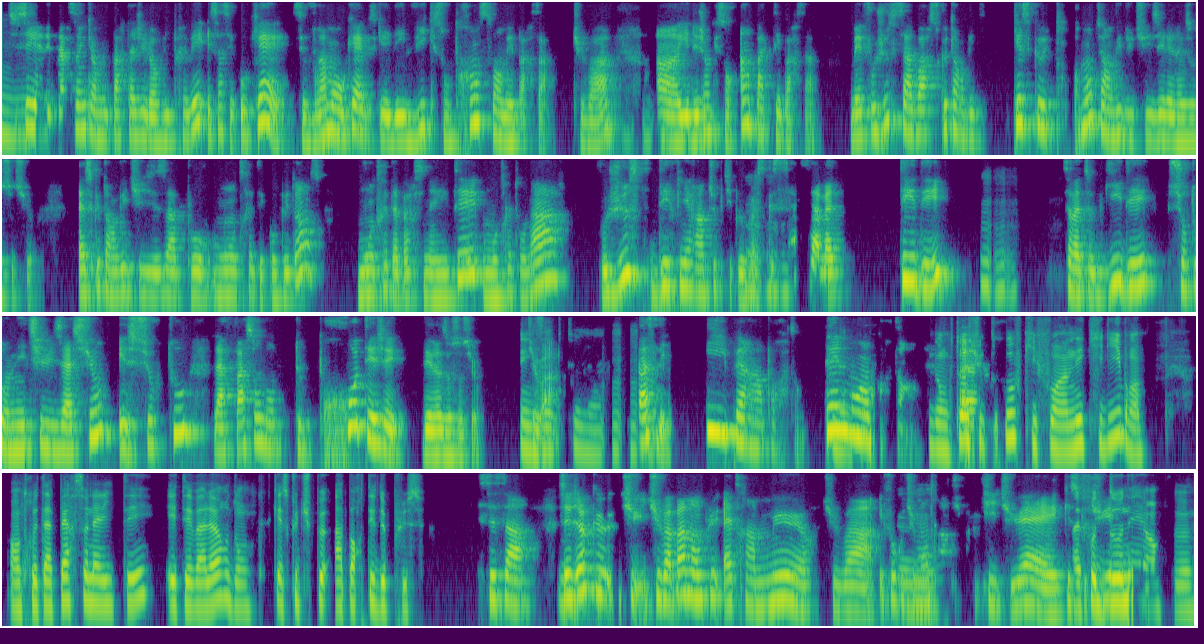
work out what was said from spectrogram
Tu sais, il y a des personnes qui ont envie de partager leur vie privée et ça, c'est OK. C'est vraiment OK parce qu'il y a des vies qui sont transformées par ça, tu vois. Euh, il y a des gens qui sont impactés par ça. Mais il faut juste savoir ce que tu as envie. Qu'est-ce que, comment tu as envie d'utiliser les réseaux sociaux? Est-ce que tu as envie d'utiliser ça pour montrer tes compétences, montrer ta personnalité, montrer ton art? Il faut juste définir un tout petit peu parce que ça, ça va t'aider ça va te guider sur ton utilisation et surtout la façon dont te protéger des réseaux sociaux. Exactement. Mm, mm, ça, mm. c'est hyper important, tellement important. Donc, toi, tu euh, trouves qu'il faut un équilibre entre ta personnalité et tes valeurs. Donc, qu'est-ce que tu peux apporter de plus? C'est ça. C'est-à-dire que tu ne vas pas non plus être un mur, tu vois. Il faut que tu montres un petit peu qui tu es. Il faut donner un peu.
